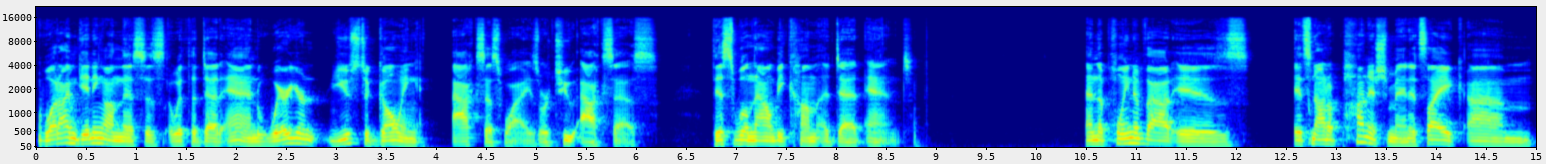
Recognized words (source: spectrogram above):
what I'm getting on this is with the dead end, where you're used to going access wise or to access, this will now become a dead end. And the point of that is it's not a punishment. It's like, um,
